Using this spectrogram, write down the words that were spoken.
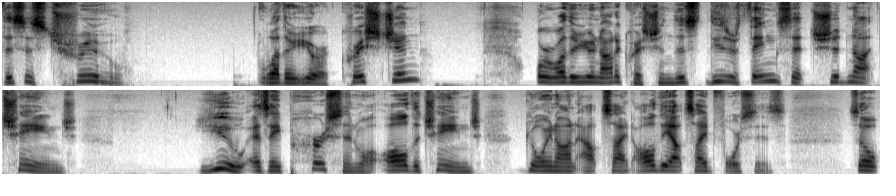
this is true whether you're a Christian or whether you're not a Christian. This these are things that should not change you as a person while all the change going on outside, all the outside forces. So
